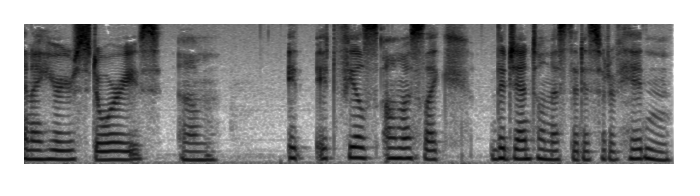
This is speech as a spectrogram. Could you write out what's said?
and I hear your stories, um, it, it feels almost like the gentleness that is sort of hidden,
